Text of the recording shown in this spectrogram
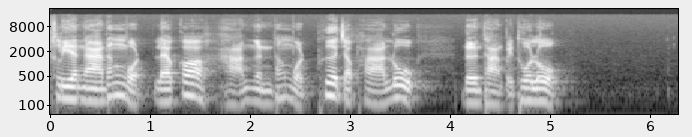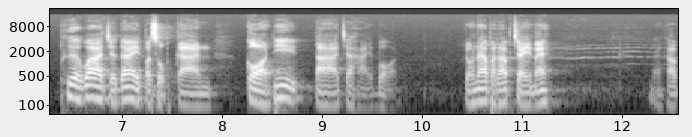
เคลียร์งานทั้งหมดแล้วก็หาเงินทั้งหมด เพื่อจะพาลูกเดินทางไปทั่วโลก เพื่อว่าจะได้ประสบการณ์ก่อนที่ตาจะหายบอดเราหน้าประทับใจไหมนะครับ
